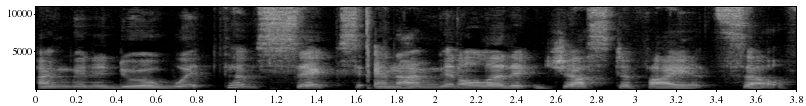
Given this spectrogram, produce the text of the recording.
I'm going to do a width of six and I'm going to let it justify itself.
